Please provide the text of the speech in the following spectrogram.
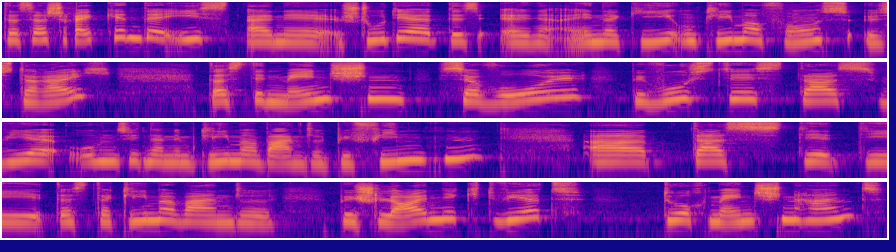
Das Erschreckende ist eine Studie des Energie- und Klimafonds Österreich, dass den Menschen sehr wohl bewusst ist, dass wir uns in einem Klimawandel befinden, äh, dass, die, die, dass der Klimawandel beschleunigt wird durch Menschenhand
